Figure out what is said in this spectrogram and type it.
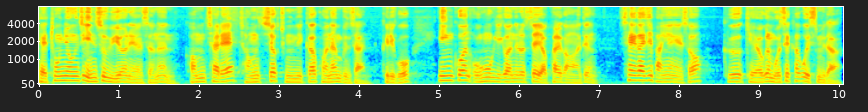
대통령직 인수위원회에서는 검찰의 정치적 중립과 권한 분산, 그리고 인권 옹호 기관으로서의 역할 강화 등 세 가지 방향에서 그 개혁을 모색하고 있습니다.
